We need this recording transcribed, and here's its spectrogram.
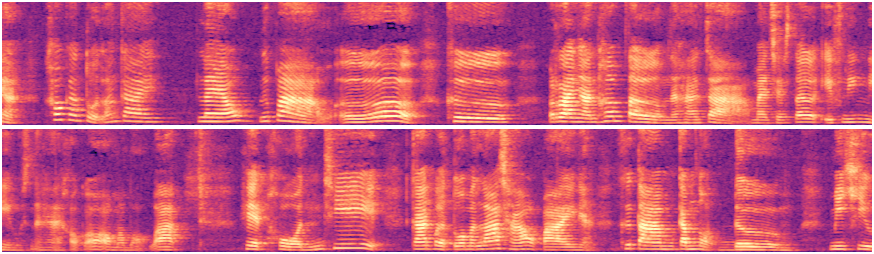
อะ เข้าการตรวจร่างกายแล้วหรือเปล่า เออ คือรายงานเพิ่มเติมนะคะ จาก Manchester Evening News นะคะเขาก็ออกมาบอกว่าเหตุผลที่การเปิดตัวมันล่าช้าออกไปเนี่ย คือตามกำหนดเดิม มีคิว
